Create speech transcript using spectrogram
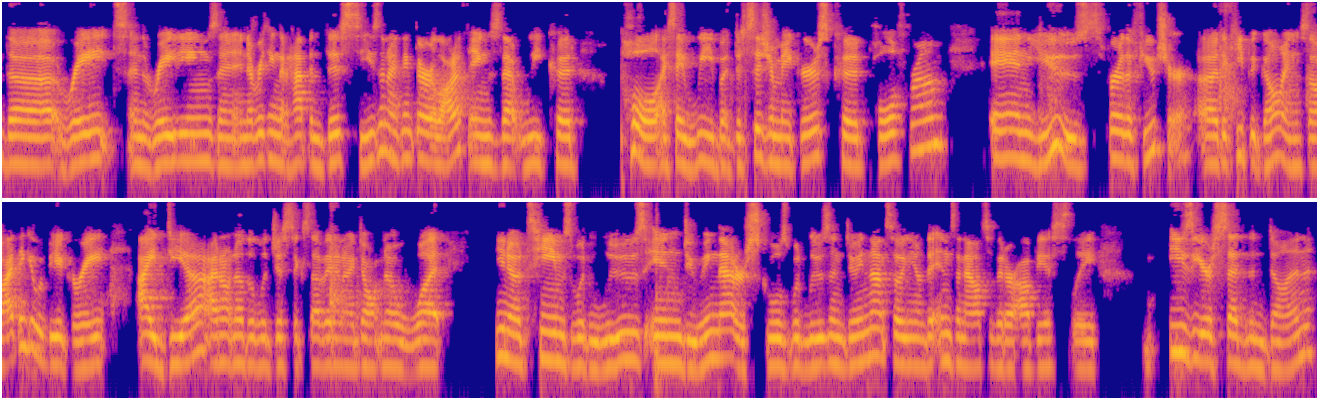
the rates and the ratings and everything that happened this season, I think there are a lot of things that we could pull. I say we, but decision makers could pull from and use for the future uh, to keep it going. So I think it would be a great idea. I don't know the logistics of it, and I don't know what you know teams would lose in doing that or schools would lose in doing that. So you know the ins and outs of it are obviously easier said than done.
